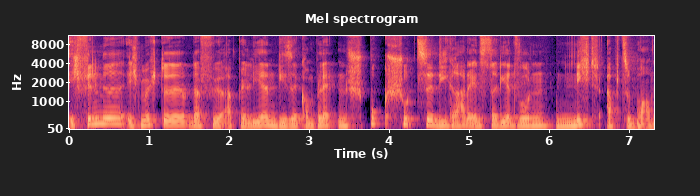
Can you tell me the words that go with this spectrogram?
Ich finde, ich möchte dafür appellieren, diese kompletten Spuckschutze, die gerade installiert wurden, nicht abzubauen.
